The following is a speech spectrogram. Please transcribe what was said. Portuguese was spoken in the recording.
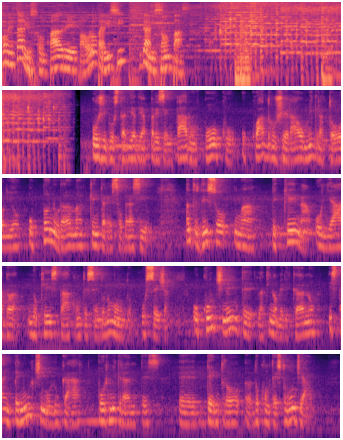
Comentários com Padre Paolo Parisi, da Missão Paz. Hoje gostaria de apresentar um pouco o quadro geral migratório, o panorama que interessa o Brasil. Antes disso, uma pequena olhada no que está acontecendo no mundo, ou seja, o continente latino-americano está em penúltimo lugar por migrantes eh, dentro eh, do contexto mundial.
